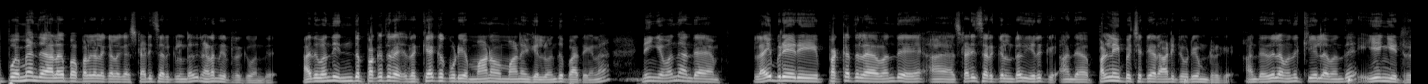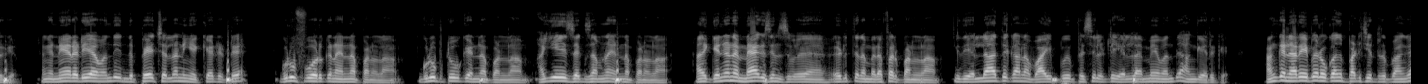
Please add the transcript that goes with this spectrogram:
இப்போவுமே அந்த அழகப்பா பல்கலைக்கழக ஸ்டடி சர்க்கிள்ன்றது நடந்துகிட்டு இருக்கு வந்து. அது வந்து இந்த பக்கத்தில் இதை கேட்கக்கூடிய மாணவ மாணவிகள் வந்து பார்த்தீங்கன்னா நீங்கள் வந்து அந்த லைப்ரரி பக்கத்தில் வந்து ஸ்டடி சர்க்கிள்ன்றது இருக்குது அந்த பழனிப்பு செட்டியார் ஆடிட்டோரியம் இருக்குது அந்த இதில் வந்து கீழே வந்து இயங்கிட்டு இருக்கு. அங்கே நேரடியாக வந்து இந்த பேச்செல்லாம் நீங்கள் கேட்டுட்டு குரூப் ஃபோருக்கு நான் என்ன பண்ணலாம்? குரூப் டூக்கு என்ன பண்ணலாம்? ஐஏஎஸ் எக்ஸாம்னா என்ன பண்ணலாம்? அதுக்கு என்னென்ன மேகசின்ஸ் எடுத்து நம்ம ரெஃபர் பண்ணலாம்? இது எல்லாத்துக்கான வாய்ப்பு ஃபெசிலிட்டி எல்லாமே வந்து அங்கே இருக்குது அங்கே நிறைய பேர் உட்காந்து படிச்சுட்டு இருப்பாங்க.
